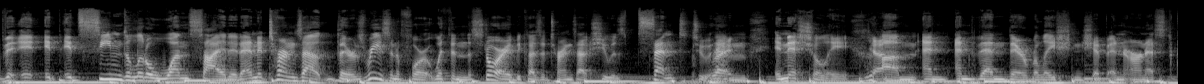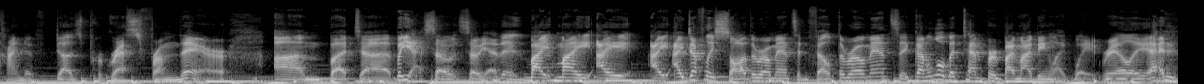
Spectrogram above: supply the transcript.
The, it, it, it seemed a little one sided, and it turns out there's reason for it within the story because it turns out she was sent to Right. him initially, Yeah. um, and and then their relationship in earnest kind of does progress from there. Um, but uh, but yeah, so so yeah, the, my my I, I I definitely saw the romance and felt the romance. It got a little bit tempered by my being like, wait, really? And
